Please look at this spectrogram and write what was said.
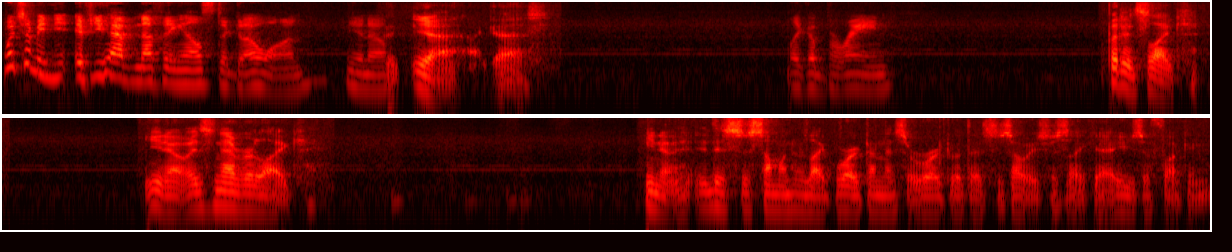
Which I mean, if you have nothing else to go on, you know, Yeah, I guess. like a brain. But it's like, you know, it's never like, you know, this is someone who like worked on this or worked with this. It's always just like, yeah, he's a fucking,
